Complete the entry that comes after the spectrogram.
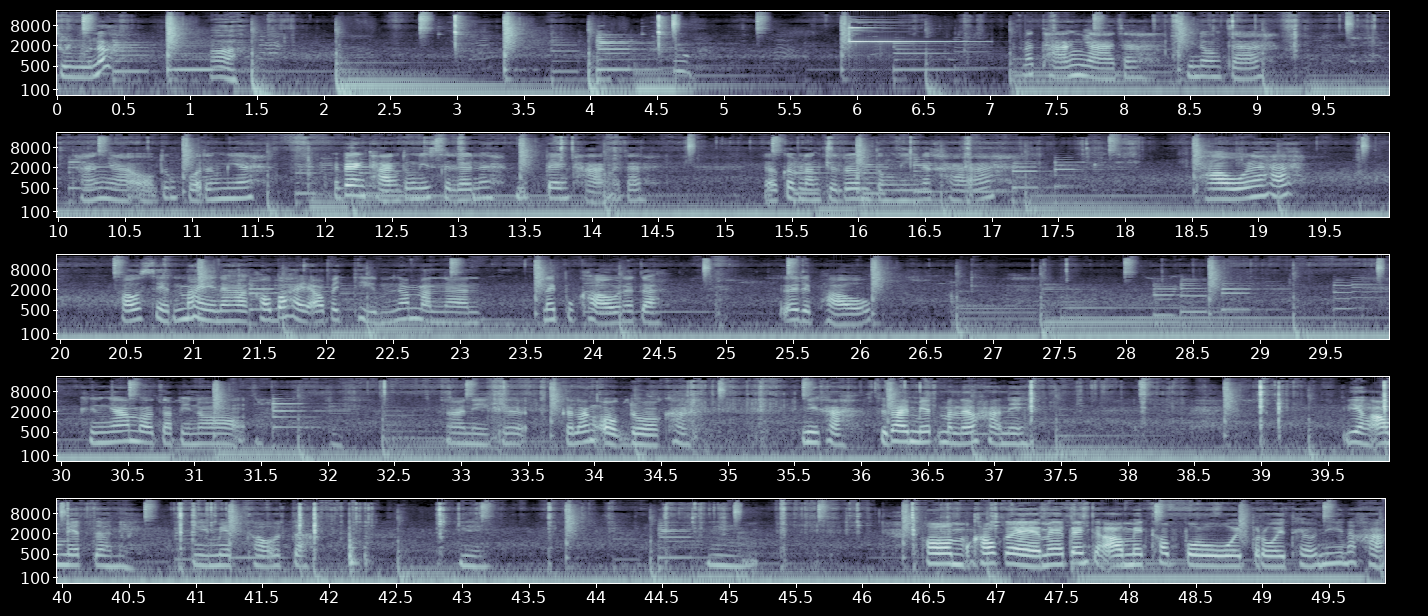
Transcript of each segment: สูเนาะอะมาถางหญ้าจ้ะพี่น้องจ้าถางหญ้าออกทั้งผัวทั้งเมียไม่แป้งถางตรงนี้เสร็จแล้วนะแป้งถางนะจ๊ะแล้วกำลังจะเริ่มตรงนี้นะคะเผานะคะเผาเสร็จใหม่นะคะ เขาบ่ให้เอาไปถิ่มน้ำมันนานในภูเขานะจ๊ะเลยเดี๋ยวเผา ขึ้นงามบอจ้ะพี่น้อง อันนี้ก็กำลังออกดอกค่ะ นี่ค่ะ จะได้เม็ดมันแล้วค่ะนี่เลี้ยงเอาเม็ดจ้ะนี่นี่เม็ดเขาจ้ะนี่นี่พอเขาแก่แม่แป้งจะเอาเม็ดเข้าโปรยโปรยแถวนี้นะคะ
